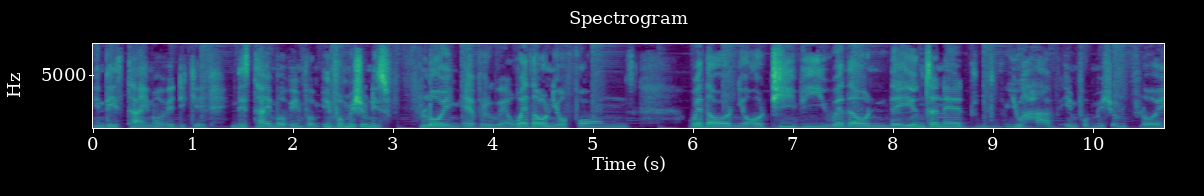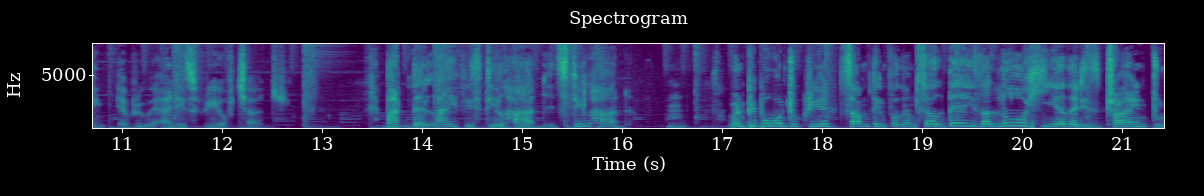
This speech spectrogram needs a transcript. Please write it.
in this time of education in this time of inform- information is flowing everywhere whether on your phones whether on your tv whether on the internet you have information flowing everywhere and it's free of charge but the life is still hard it's still hard hmm? when people want to create something for themselves there is a law here that is trying to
